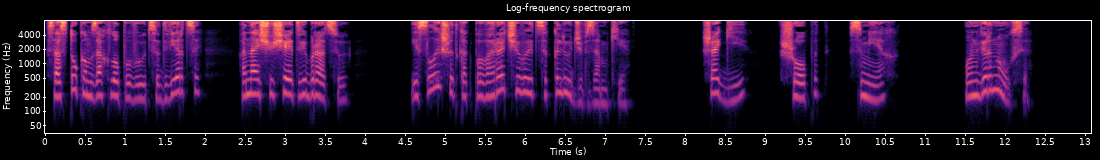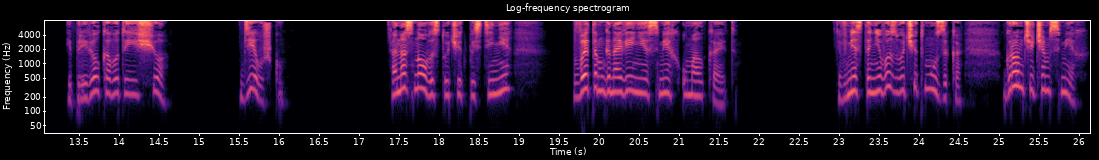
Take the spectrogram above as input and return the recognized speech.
Со стуком захлопываются дверцы — она ощущает вибрацию и слышит, как поворачивается ключ в замке. Шаги, шепот, смех. Он вернулся и привел кого-то еще, девушку. Она снова стучит по стене, в это мгновение смех умолкает. Вместо него звучит музыка, громче, чем смех,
